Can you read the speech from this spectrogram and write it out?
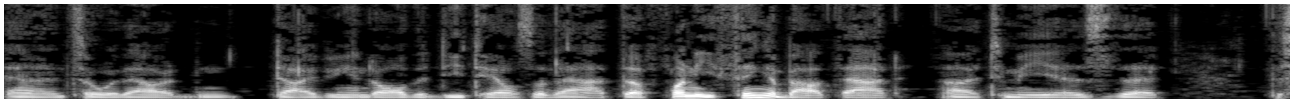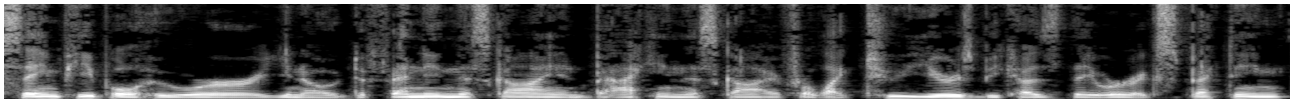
and so, without diving into all the details of that, the funny thing about that uh, to me is that the same people who were, you know, defending this guy and backing this guy for like two years because they were expecting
